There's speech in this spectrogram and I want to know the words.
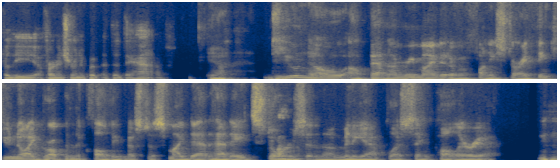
for the furniture and equipment that they have. Yeah. Do you know, uh, Ben? I'm reminded of a funny story. I think you know I grew up in the clothing business. My dad had eight stores in the Minneapolis, St. Paul area. Mm-hmm.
